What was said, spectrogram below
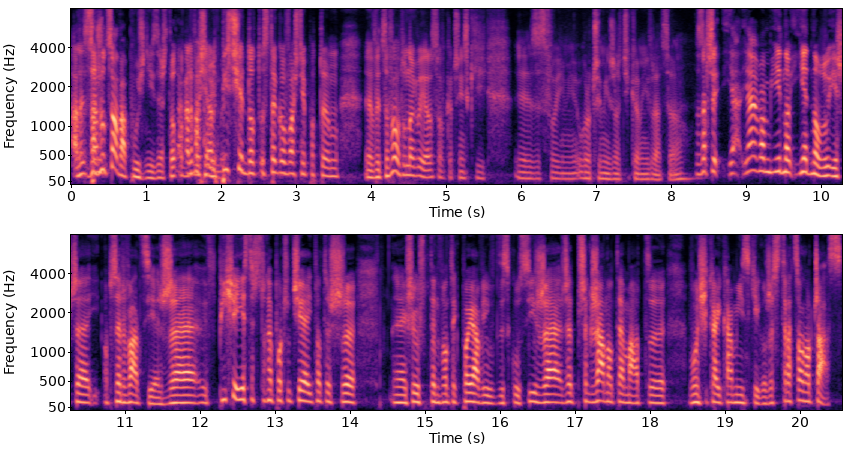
Ale Zarzucona później zresztą. Ale właśnie, ale PiS się do, z tego właśnie potem wycofał. Tu nagle Jarosław Kaczyński y, ze swoimi uroczymi żarcikami wraca. To znaczy, ja, ja mam jedno, jedną jeszcze obserwację, że w PiSie jest też trochę poczucie, i to też y, się już ten wątek pojawił w dyskusji, że, że przegrzano temat Wąsika i Kamińskiego, że stracono czas,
